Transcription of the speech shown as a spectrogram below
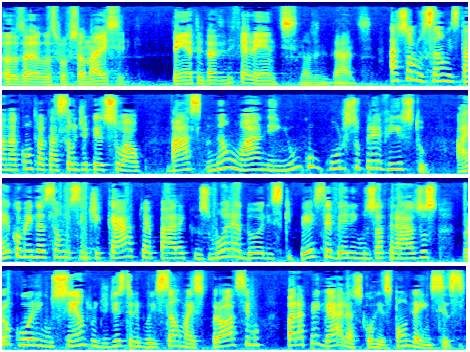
os, os profissionais têm atividades diferentes nas unidades. A solução está na contratação de pessoal, mas não há nenhum concurso previsto. A recomendação do sindicato é para que os moradores que perceberem os atrasos procurem o centro de distribuição mais próximo para pegar as correspondências.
